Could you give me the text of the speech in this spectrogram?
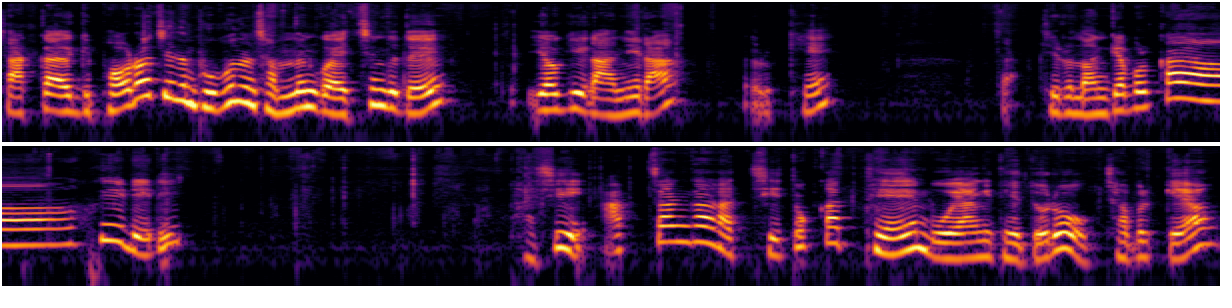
자, 아까 여기 벌어지는 부분을 접는 거예요, 친구들. 여기가 아니라 이렇게. 자, 뒤로 넘겨 볼까요? 휘리릭. 다시 앞장과 같이 똑같은 모양이 되도록 접을게요.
